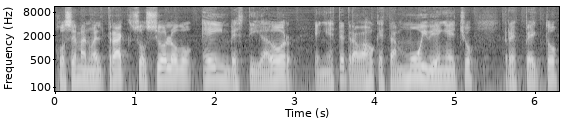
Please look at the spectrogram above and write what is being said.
José Manuel Track, sociólogo e investigador en este trabajo que está muy bien hecho respecto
